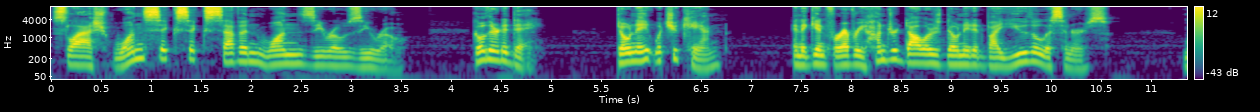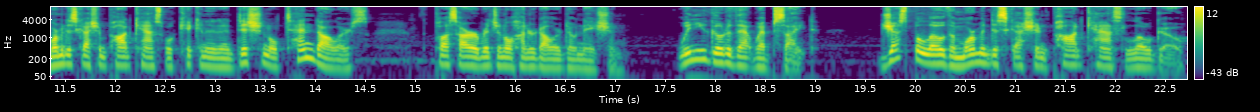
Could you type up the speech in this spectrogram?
slash 1667100. Go there today. Donate what you can. And again, for every $100 donated by you, the listeners, Mormon Discussion Podcast will kick in an additional $10 plus our original $100 donation. When you go to that website, just below the Mormon Discussion Podcast logo,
